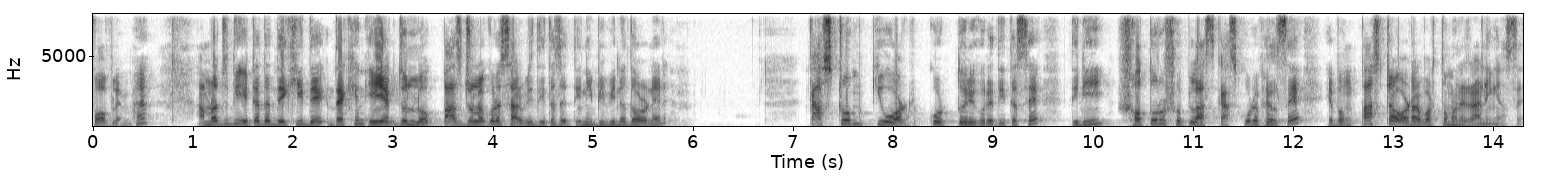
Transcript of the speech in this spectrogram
প্রবলেম হ্যাঁ? আমরা যদি এটাতে দেখি দেখেন এই একজন লোক পাঁচ ডলার করে সার্ভিস দিতেছে, তিনি বিভিন্ন ধরনের কাস্টম কিওয়ার কোড তৈরি করে দিতেছে। তিনি সতেরোশো প্লাস কাজ করে ফেলছে এবং পাঁচটা অর্ডার বর্তমানে রানিং আছে।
